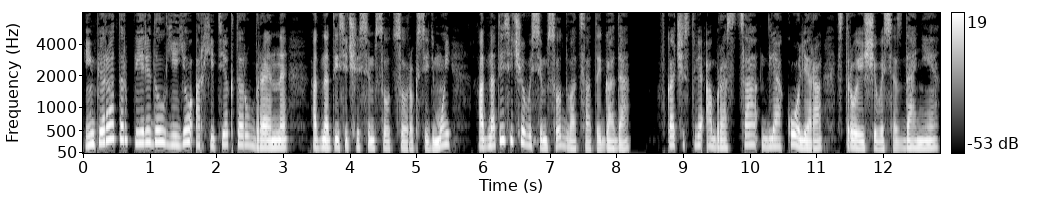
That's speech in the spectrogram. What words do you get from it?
император передал ее архитектору Бренне 1747-1820 года в качестве образца для колера, строящегося здания.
